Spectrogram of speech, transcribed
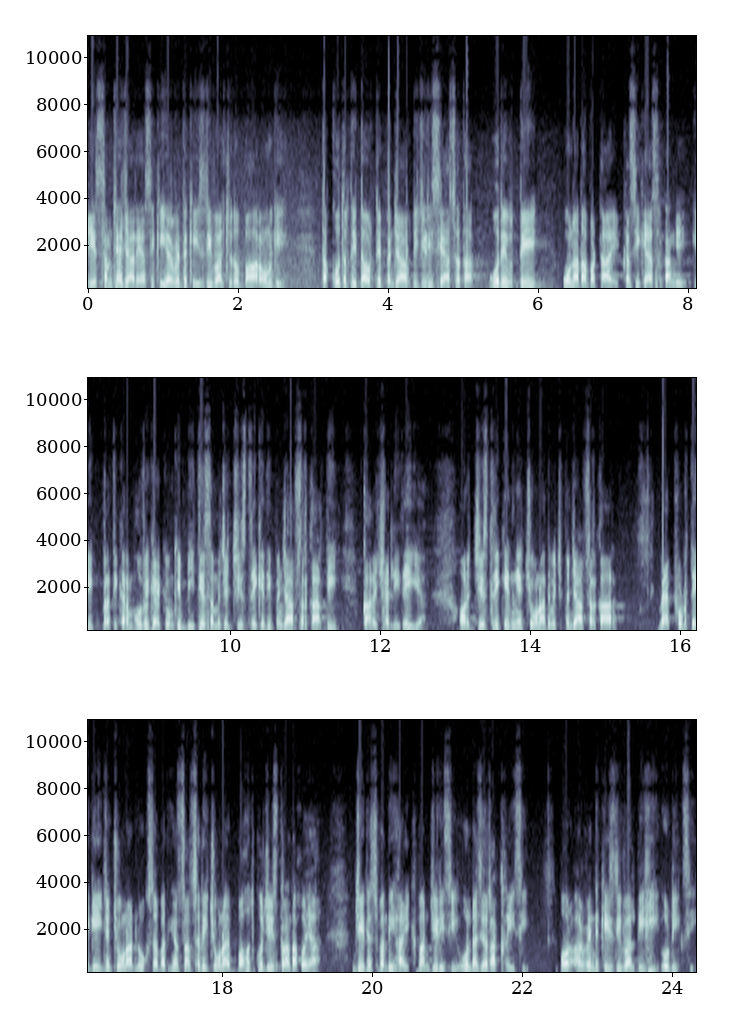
ਇਹ ਸਮਝਿਆ ਜਾ ਰਿਹਾ ਸੀ ਕਿ ਅਰਵਿੰਦ ਕੇਜਰੀਵਾਲ ਜਦੋਂ ਬਾਹਰ ਆਉਣਗੇ ਤਾਂ ਕੁਦਰਤੀ ਤੌਰ ਤੇ ਪੰਜਾਬ ਦੀ ਜਿਹੜੀ ਸਿਆਸਤ ਆ, ਉਹਦੇ ਉੱਤੇ ਉਹਨਾਂ ਦਾ ਵੱਡਾ ਇੱਕ ਅਸੀਂ ਕਹਿ ਸਕਾਂਗੇ ਕਿ ਪ੍ਰਤੀਕਰਮ ਹੋਵੇਗਾ, ਕਿਉਂਕਿ ਬੀਤੇ ਸਮੇਂ 'ਚ ਜਿਸ ਤਰੀਕੇ ਦੀ ਪੰਜਾਬ ਸਰਕਾਰ ਦੀ ਕਾਰਜਸ਼ੈਲੀ ਰਹੀ ਆ ਔਰ ਜਿਸ ਤਰੀਕੇ ਦੀਆਂ ਚੋਣਾਂ ਦੇ ਵਿੱਚ ਪੰਜਾਬ ਸਰਕਾਰ ਬੈਕਫੁੱਟ ਤੇ ਗਈ ਜਾਂ ਚੋਣਾਂ ਲੋਕ ਸਭਾ ਦੀਆਂ ਸੰਸਦੀ ਚੋਣਾਂ, ਬਹੁਤ ਕੁਝ ਇਸ ਤਰ੍ਹਾਂ ਦਾ ਹੋਇਆ, ਜਿਹਦੇ ਸੰਬੰਧੀ ਹਾਈਕਮਾਨ ਜਿਹੜੀ ਸੀ ਉਹ ਨਜ਼ਰ ਰੱਖ ਰਹੀ ਸੀ ਔਰ ਅਰਵਿੰਦ ਕੇਜਰੀਵਾਲ ਦੀ ਹੀ ਉਡੀਕ ਸੀ।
